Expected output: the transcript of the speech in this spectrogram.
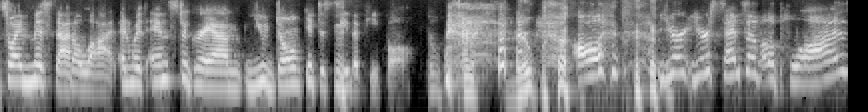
so i miss that a lot and with instagram you don't get to see mm. the people Nope. all your your sense of applause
